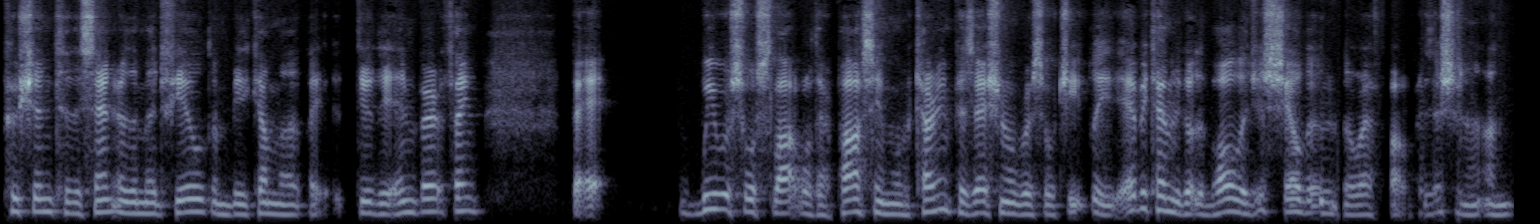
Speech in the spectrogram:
push into the center of the midfield and become a like do the invert thing, but it, we were so slack with our passing, we were turning possession over so cheaply. Every time we got the ball, they just shelled it into the left back position, and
